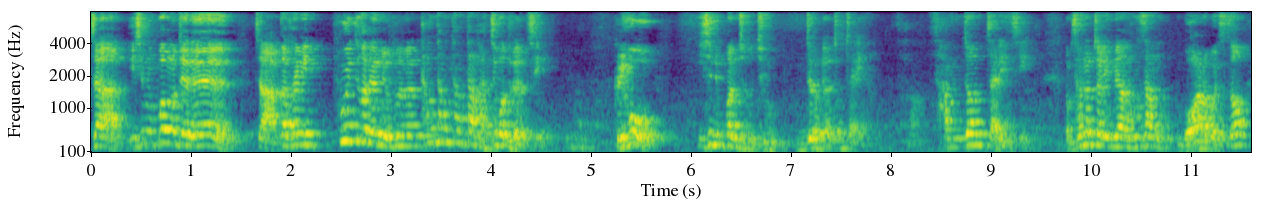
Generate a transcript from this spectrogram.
자, 26번 문제는 자 아까 선생님이 포인트가 되는 요소는 탕탕탕탕 다 집어드렸지. 그리고 26번 지금 지금 문제가 몇 점짜리야? 사. 3점짜리지. 그럼 3점짜리면 항상 뭐 하라고 했어?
